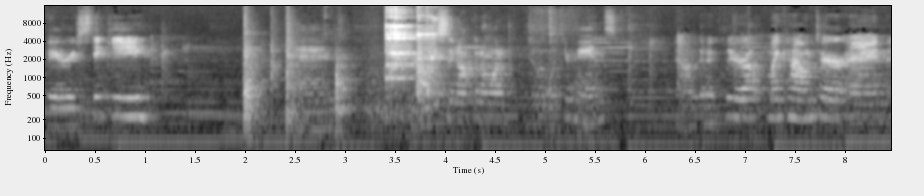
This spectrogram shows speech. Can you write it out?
very sticky and you're obviously not going to want to do it with your hands. Now I'm going to clear out my counter and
